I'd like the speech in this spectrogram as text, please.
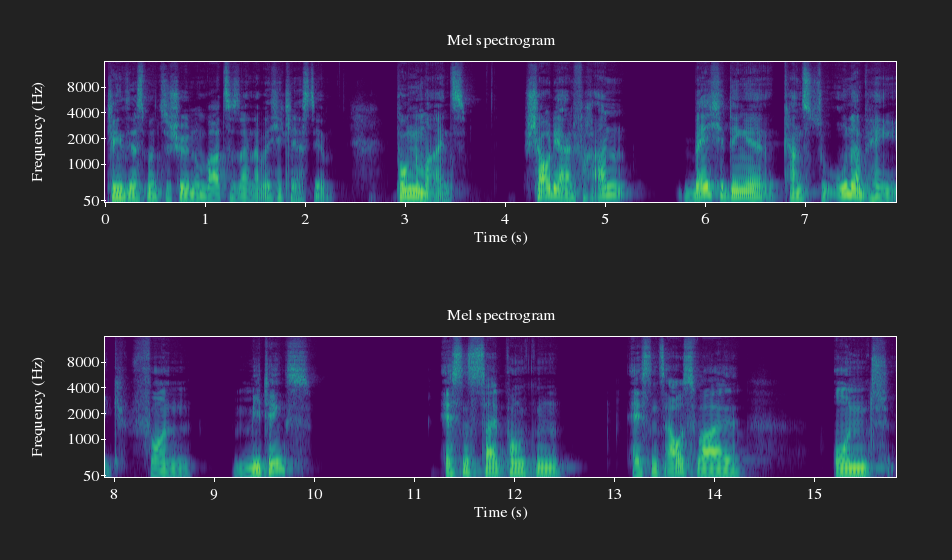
Klingt erstmal zu schön, um wahr zu sein, aber ich erkläre es dir. Punkt Nummer eins. Schau dir einfach an, welche Dinge kannst du unabhängig von Meetings, Essenszeitpunkten, Essensauswahl und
